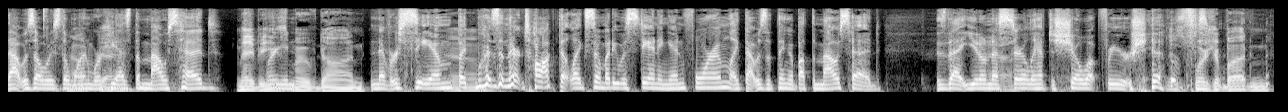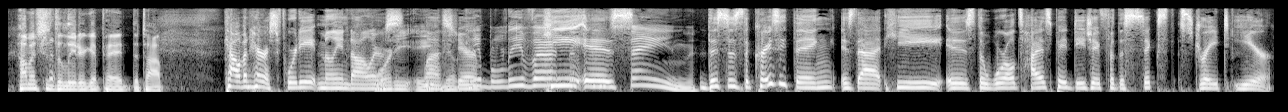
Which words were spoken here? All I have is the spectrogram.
That was always the one where he has the mouse head. Maybe Where he's you- moved on. Never see him, but wasn't there talk that like somebody was standing in for him? Like that was the thing about the mouse head, is that you don't necessarily have to show up for your shift. Just push a button. How much does the leader get paid? The top? Calvin Harris, forty eight million dollars 48 last mil. year. Can you believe that? He That's is- insane. this is the crazy thing is that he is the world's highest paid DJ for the sixth straight year.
